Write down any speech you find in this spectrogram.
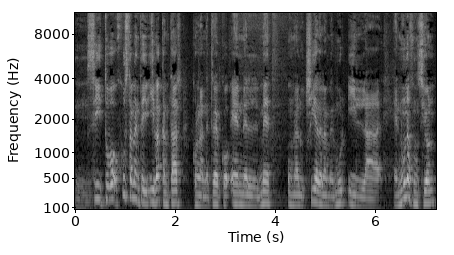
eh, Sí, tuvo, justamente iba a cantar con la Netrebko en el Met, una Lucia de la Mermur, y la, en una función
